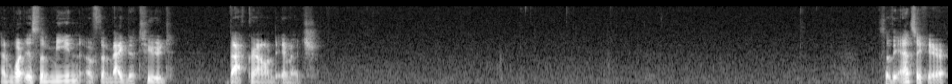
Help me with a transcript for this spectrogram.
and what is the mean of the magnitude background image? So the answer here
